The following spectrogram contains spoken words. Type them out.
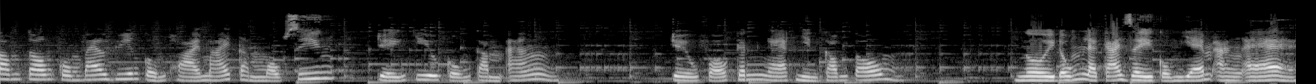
Công tôn cùng bao duyên cũng thoải mái cầm một xiên, Chuyện chiêu cũng cầm ăn. Triệu phổ kinh ngạc nhìn công tôn. Người đúng là cái gì cũng dám ăn à.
